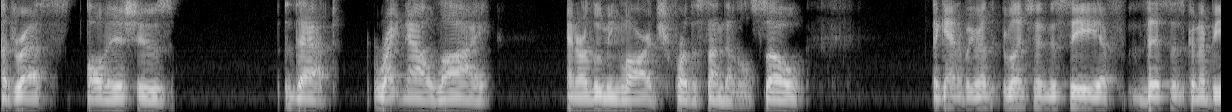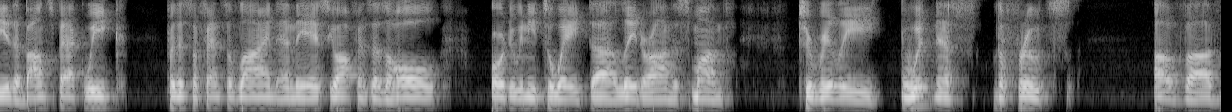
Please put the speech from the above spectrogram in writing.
address all the issues that right now lie and are looming large for the Sun Devils. So again, it'll be really, interesting to see if this is going to be the bounce back week for this offensive line and the ASU offense as a whole, or do we need to wait uh, later on this month to really witness the fruits of uh,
